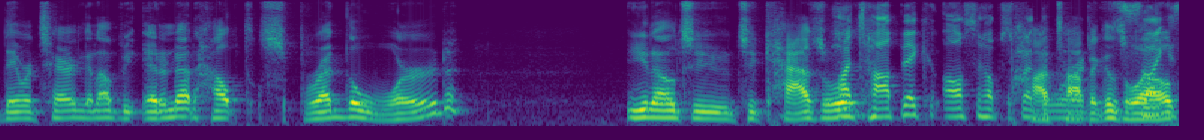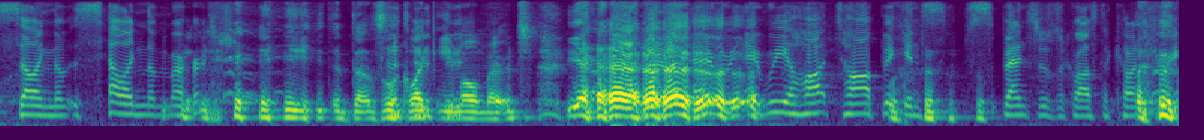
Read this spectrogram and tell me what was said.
They were tearing it up. The internet helped spread the word. You know, to to casual. Hot Topic also helps spread Hot the word. Topic as well. Selling, the selling the merch. it does look like emo merch. Yeah. every, every Hot Topic in Spencer's across the country.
